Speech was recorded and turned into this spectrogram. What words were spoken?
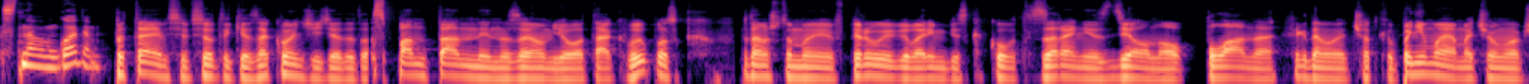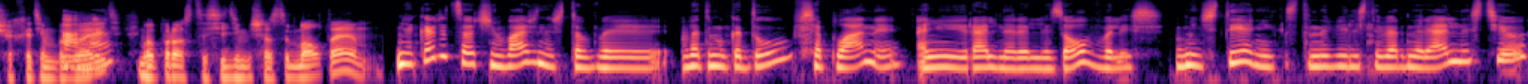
с Новым годом! Пытаемся все-таки закончить этот спонтанный, назовем его так, выпуск, потому что мы впервые говорим без какого-то заранее сделанного плана, когда мы четко понимаем, о чем мы вообще хотим поговорить. Ага. Мы просто сидим сейчас и болтаем. Мне кажется, очень важно, чтобы в этом году все планы, они реально реализовывались. Мечты, они становились, наверное, реальностью,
